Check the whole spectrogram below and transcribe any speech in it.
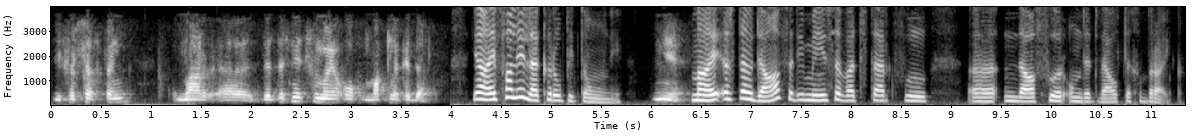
die versigtiging, maar uh dit is net vir my 'n ongemaklike ding. Ja, hy val nie lekker op die tong nie. Nee. Maar hy is nou daar vir die mense wat sterk voel uh daarvoor om dit wel te gebruik.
